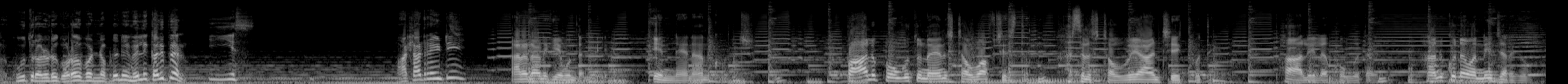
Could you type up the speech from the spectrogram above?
నా కూతురు అల్లుడు గొడవ పడినప్పుడు నేను వెళ్ళి కలిపాను. మాట్లాడరేంటి? అనడానికి ఏముందండి? ఎన్నైనా అనుకోవచ్చు. పాలు పొంగుతున్నాయని స్టవ్ ఆఫ్ చేస్తాం. అసలు స్టవ్వే ఆన్ చేయకపోతే పాలు ఇలా పొంగుతాయి. అనుకున్నవన్నీ జరగవు.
